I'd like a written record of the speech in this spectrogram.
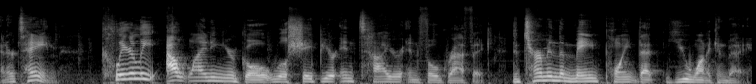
entertain? Clearly outlining your goal will shape your entire infographic. Determine the main point that you want to convey.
